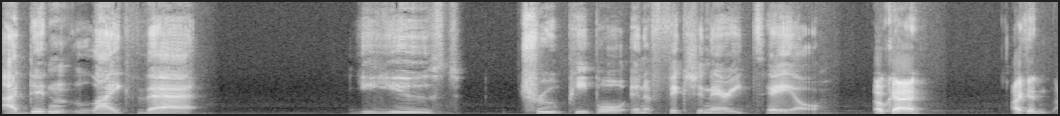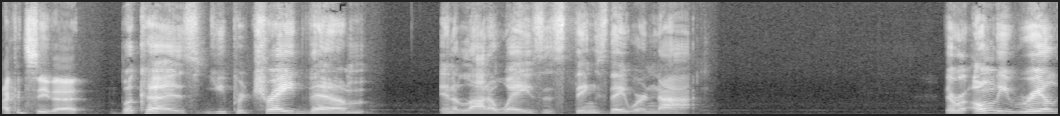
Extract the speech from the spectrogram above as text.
I didn't like that you used true people in a fictionary tale Okay, I could I could see that. because you portrayed them in a lot of ways as things they were not. There were only real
